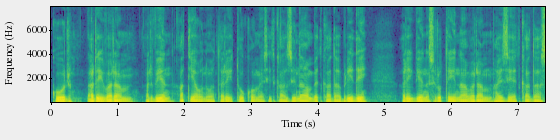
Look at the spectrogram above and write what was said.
kur arī varam ar vien atjaunot arī to, ko mēs it kā zinām, bet kādā brīdī ar ikdienas rutīnā varam aiziet kādās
